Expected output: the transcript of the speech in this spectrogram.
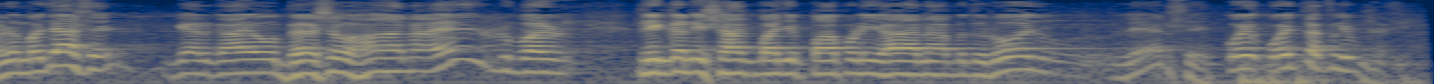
મને મજા છે. ઘેર ગાયો, ભેંસો, હા, ના, એ રીંગણની શાકભાજી, પાપડી, હા, ના, બધું રોજ લેર છે. કોઈ કોઈ તકલીફ નથી.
